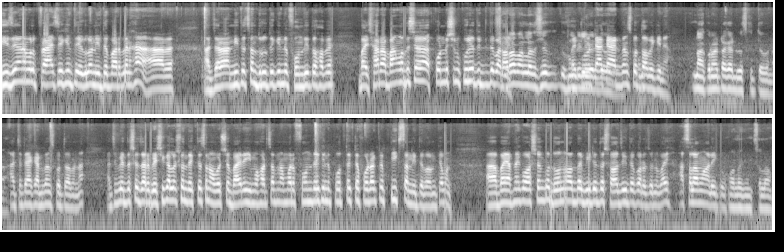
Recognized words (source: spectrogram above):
রিজনেবল প্রাইসে কিন্তু এগুলো নিতে পারবেন হ্যাঁ? আর আর যারা নিতে চান দ্রুত কিন্তু ফোন দিতে হবে। ভাই সারা বাংলাদেশে কন্ডিশন কুরিয়ে দিতে পারবে? সারা বাংলাদেশে কোনো টাকা অ্যাডভান্স করতে হবে কিনা? না কোনো টাকা অ্যাডভান্স করতে হবে না। আচ্ছা টাকা অ্যাডভান্স করতে হবে না। আচ্ছা প্রিয় দর্শক যারা বেশি কালেকশন দেখতেছেন অবশ্যই বাইরে ইমো হোয়াটসঅ্যাপ নাম্বারে ফোন দিয়ে কিন্তু প্রত্যেকটা প্রোডাক্টের পিকচার নিতে পারবেন কেমন? ভাই আপনাকে অসংখ্য ধন্যবাদ ভাই ভিডিওতে সহযোগিতা করার জন্য ভাই। আসসালামু আলাইকুম। ওয়ালাইকুম সালাম।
